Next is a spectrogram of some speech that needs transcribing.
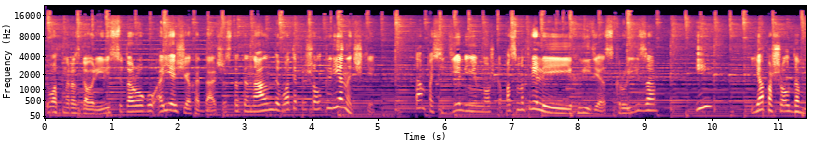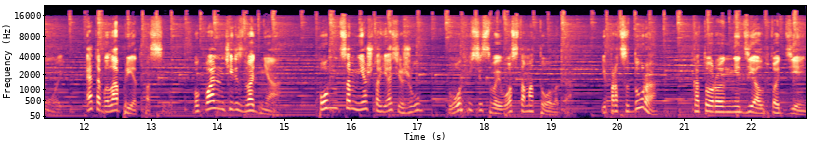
И вот мы разговорились всю дорогу, а езжу ехать дальше с Статен-Айленд, и вот я пришел к Леночке. Там посидели немножко, посмотрели их видео с круиза, и я пошел домой. Это была предпосыл. Буквально через два дня. Помнится мне, что я сижу в офисе своего стоматолога. И процедура, которую он мне делал в тот день,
